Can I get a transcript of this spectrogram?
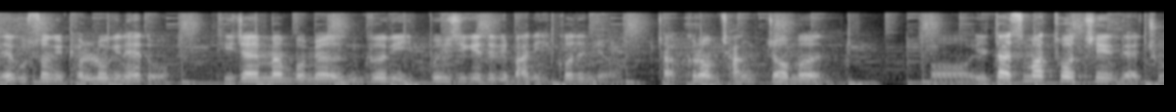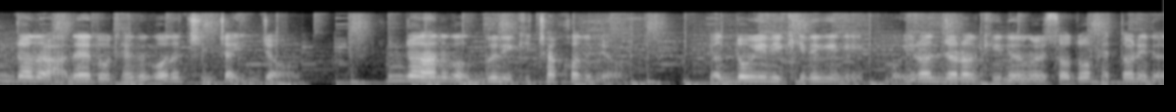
내구성이 별로긴 해도 디자인만 보면 은근히 이쁜 시계들이 많이 있거든요. 자 그럼 장점은 어, 일단 스마트워치인데 충전을 안 해도 되는 거는 진짜 인정. 충전하는 거 은근히 귀찮거든요. 연동이니 기능이니 뭐 이런저런 기능을 써도 배터리는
